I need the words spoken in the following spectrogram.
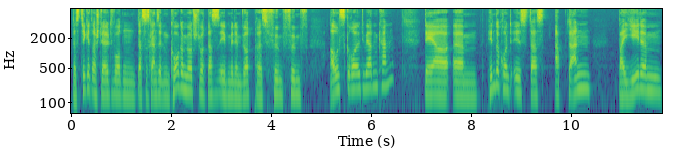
das Ticket erstellt worden, dass das Ganze in den Core gemerged wird, dass es eben mit dem WordPress 5.5 ausgerollt werden kann. Der ähm, Hintergrund ist, dass ab dann bei jedem,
